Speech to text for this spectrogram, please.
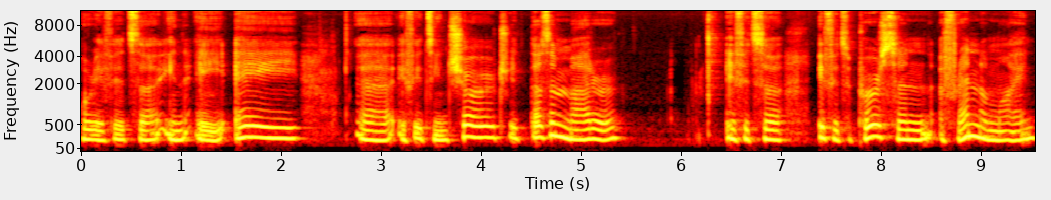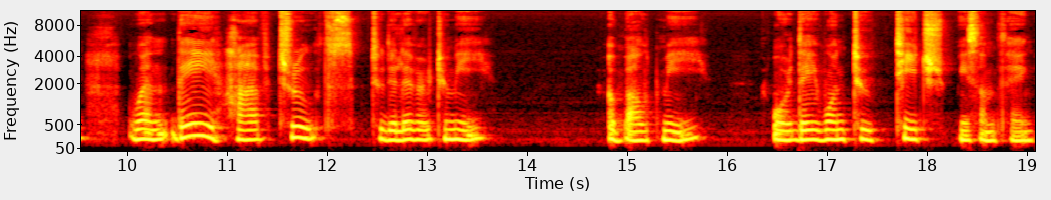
or if it's uh, in AA, uh, if it's in church. It doesn't matter if it's a if it's a person, a friend of mine, when they have truths to deliver to me about me or they want to teach me something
